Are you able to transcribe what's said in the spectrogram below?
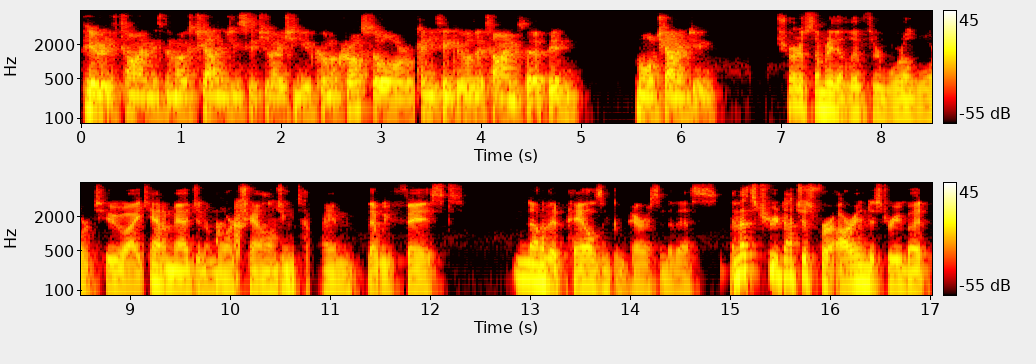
period of time is the most challenging situation you've come across, or can you think of other times that have been more challenging? short of somebody that lived through World War II, I can't imagine a more challenging time that we've faced. None of it pales in comparison to this. And that's true not just for our industry, but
